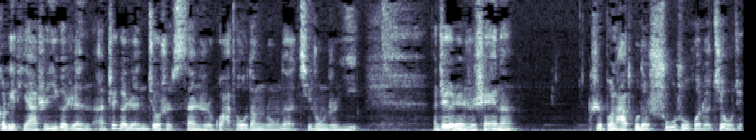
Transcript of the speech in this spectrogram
克里提亚是一个人啊，这个人就是三十寡头当中的其中之一。那这个人是谁呢？是柏拉图的叔叔或者舅舅。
